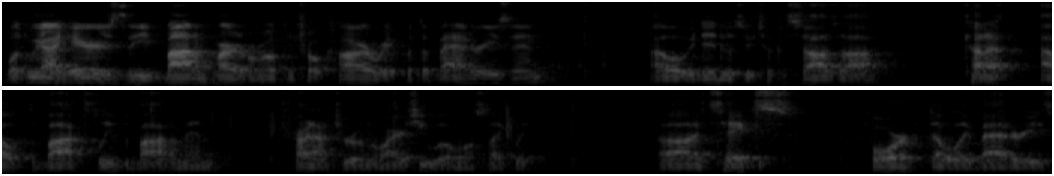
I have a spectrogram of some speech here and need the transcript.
What we got here is the bottom part of a remote control car where you put the batteries in. Uh, what we did was we took a sawzall, cut out- the box, leave the bottom in. Try not to ruin the wires. You will most likely. Uh, it takes four AA batteries.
